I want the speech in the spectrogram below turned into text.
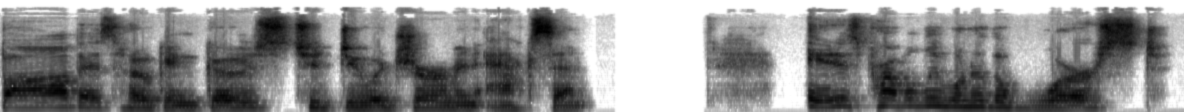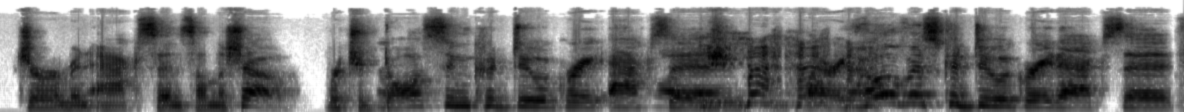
Bob as Hogan goes to do a German accent, it is probably one of the worst German accents on the show. Richard Dawson could do a great accent. Larry Hovis could do a great accent.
